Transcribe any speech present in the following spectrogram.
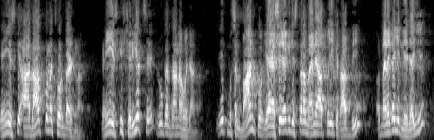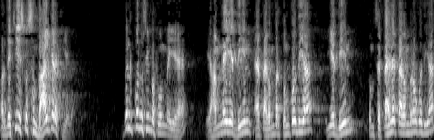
कहीं इसके आदाब को न छोड़ बैठना। कहीं इसकी शरीयत से रूगरदाना हो जाना। एक मुसलमान को यह ऐसे है कि जिस तरह मैंने आपको ये किताब दी, और मैंने कहा, ये ले जाइए, और देखिए, इसको संभाल के रखिएगा। बिल्कुल उसी मफहूम में ये है कि हमने ये दीन, ए पैगंबर तुमको दिया, ये दीन तुमसे पहले पैगम्बरों को दिया,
